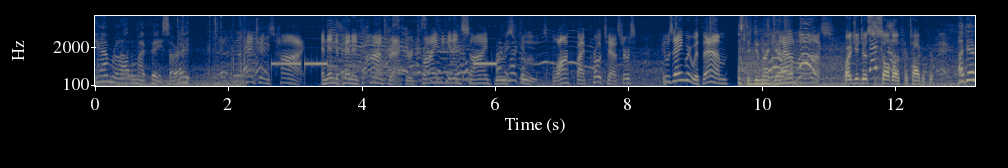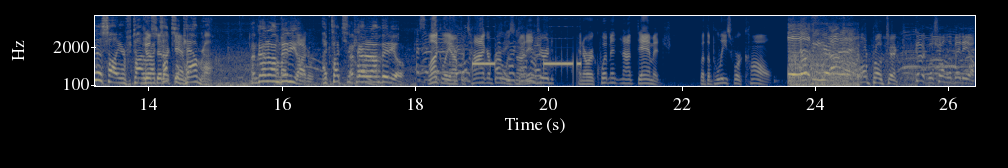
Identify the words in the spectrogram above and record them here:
camera out of my face, all right? Tensions high. An independent contractor trying to get inside Bruce Foods, blocked by protesters. He was angry with them. Just to do my job. out on us. Why'd you just assault a photographer? I didn't assault your photographer. Just I hit our touched the camera. I've got it on video. I touched the I've got it on video. Luckily, our photographer was not injured and our equipment not damaged. But the police were called. Or protect. Good, we'll show them the video.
